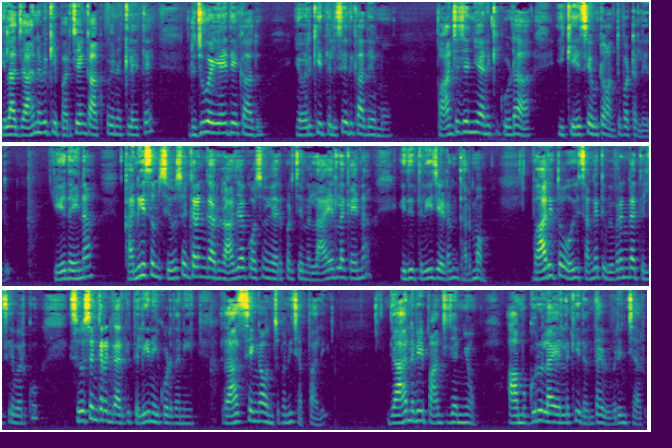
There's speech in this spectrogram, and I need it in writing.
ఇలా జాహ్నవికి పరిచయం కాకపోయినట్లయితే రుజువు అయ్యేదే కాదు. ఎవరికీ తెలిసేది కాదేమో. పాంచజన్యానికి కూడా ఈ కేసు ఏమిటో అంతుపట్టలేదు. ఏదైనా కనీసం శివశంకరం గారు రాజా కోసం ఏర్పరిచిన లాయర్లకైనా ఇది తెలియజేయడం ధర్మం. వారితో ఈ సంగతి వివరంగా తెలిసే వరకు శివశంకరం గారికి తెలియనీయకూడదని రహస్యంగా ఉంచమని చెప్పాలి. జాహ్నవి పాంచజన్యం ఆ ముగ్గురు లాయర్లకి ఇదంతా వివరించారు.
